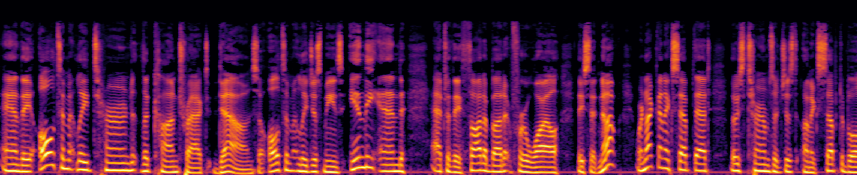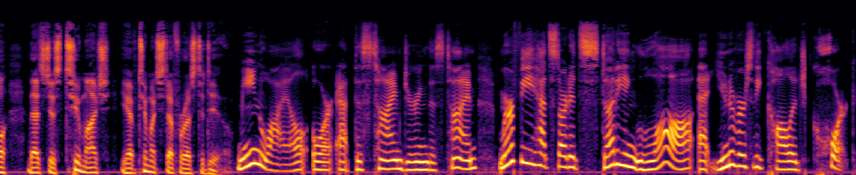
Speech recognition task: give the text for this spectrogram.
and they ultimately turned the contract down. So ultimately just means in the end, after they thought about it for a while, they said, no, we're not going to accept that. Those terms are just unacceptable. That's just too much. You have too much stuff for us to do. Meanwhile, or at this time, during this time, Murphy had started studying law at University College Cork.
